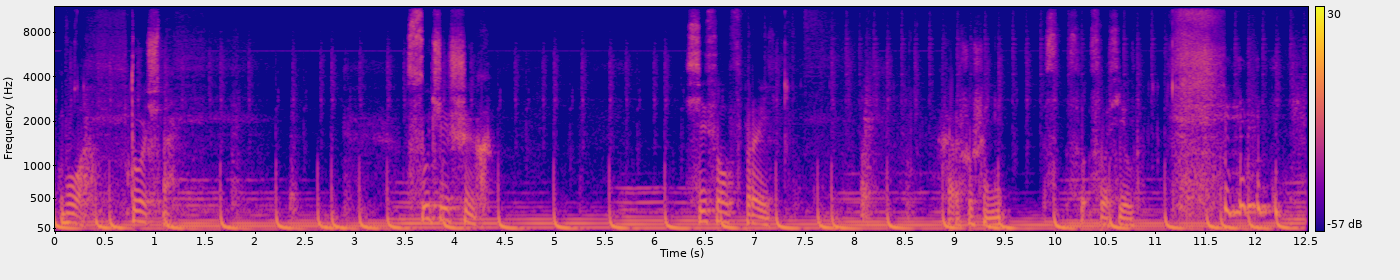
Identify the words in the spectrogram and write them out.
Во, точно. Сучий шик. Сисол спрей. Хорошо, что не сосил.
